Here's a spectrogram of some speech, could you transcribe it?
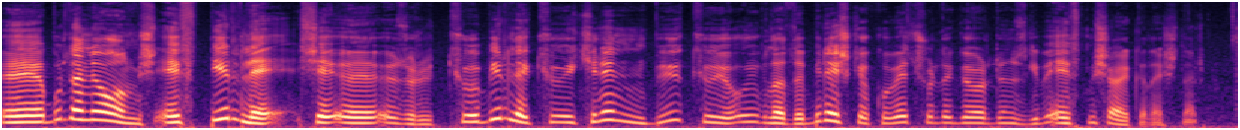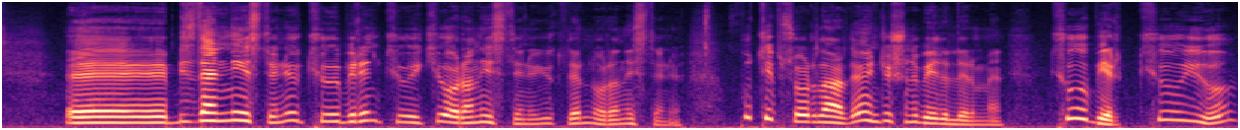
E, burada ne olmuş? F1 ile şey e, özür Q1 ile Q2'nin büyük Q'ya uyguladığı bileşke kuvvet şurada gördüğünüz gibi F'miş arkadaşlar. Ee, bizden ne isteniyor? Q1'in Q2 oranı isteniyor. Yüklerin oranı isteniyor. Bu tip sorularda önce şunu belirlerim ben. Q1 Q'yu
